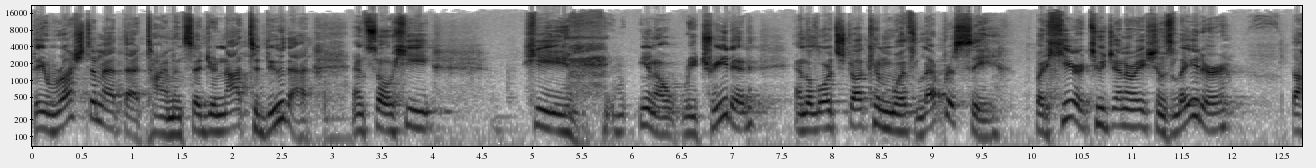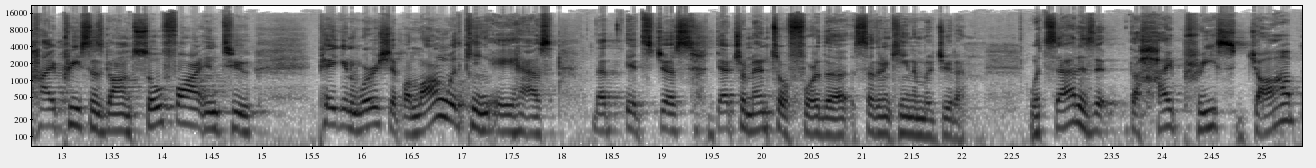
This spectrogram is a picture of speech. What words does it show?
they rushed him at that time and said, You're not to do that. And so he, he, you know, retreated, and the Lord struck him with leprosy. But here, two generations later, the high priest has gone so far into pagan worship, along with King Ahaz, that it's just detrimental for the southern kingdom of Judah. What's sad is that the high priest's job,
